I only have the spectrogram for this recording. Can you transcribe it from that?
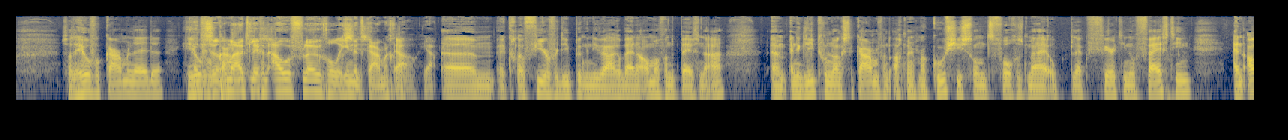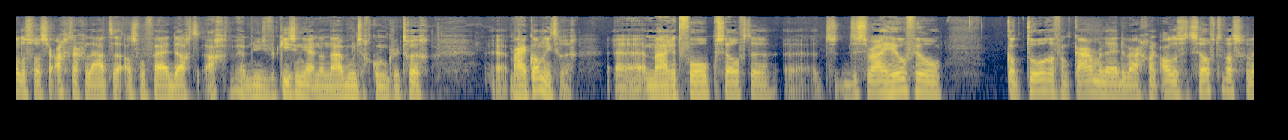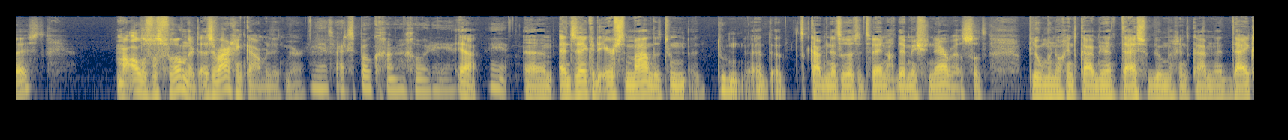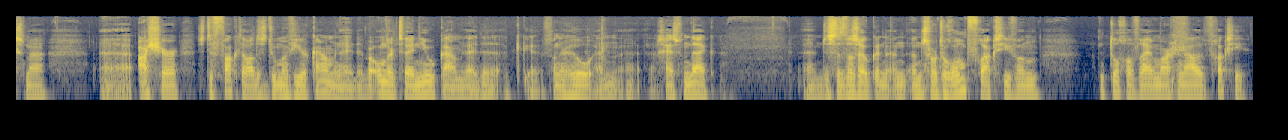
Hadden heel veel Kamerleden. Heel veel kamer... om uit te leggen, een oude vleugel Precies. in het Kamergebouw. Ja. ja. Um, ik geloof vier verdiepingen, die waren bijna allemaal van de PvdA. Um, en ik liep toen langs de Kamer van Ahmed Marcouch. Die stond volgens mij op plek 14 of 15. En alles was erachter gelaten alsof hij dacht... ach, we hebben nu die verkiezingen en dan na woensdag kom ik weer terug. Uh, maar hij kwam niet terug. Uh, Marit Volp, hetzelfde. Uh, dus er waren heel veel kantoren van Kamerleden... waar gewoon alles hetzelfde was geweest. Maar alles was veranderd en ze waren geen Kamerlid meer. Ja, het waren spookgangen geworden. Ja. Ja. Ja. Ehm, en zeker de eerste maanden, toen, toen het kabinet Rutte 2 nog demissionair was, zat Bloemen nog in het kabinet, Dijsselbloem nog in het kabinet, Dijksma, eh Ascher. Dus de facto hadden ze toen maar vier Kamerleden, waaronder twee nieuwe Kamerleden, eh, Van der Hul en eh, Gijs van Dijk. Eh, dus dat was ook een, een, een soort rompfractie van een toch al vrij marginale fractie.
